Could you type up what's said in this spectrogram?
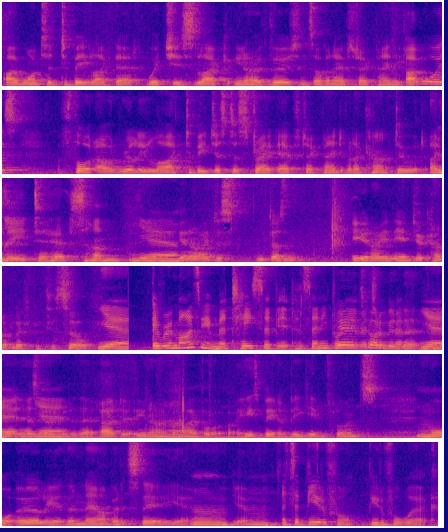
I wanted to be like that, which is like, you know, versions of an abstract painting. I've always thought I would really like to be just a straight abstract painter, but I can't do it. I need to have some, yeah. you know, I just, it doesn't, you know, in the end, you're kind of left with yourself. Yeah. It reminds me of Matisse a bit. Has anybody yeah, it's got a bit of that. Yeah, yeah, it has yeah. got a bit of that. I do, you know, oh. I've, he's been a big influence mm. more earlier than now, but it's there. Yeah, mm, yeah. Mm. It's a beautiful, beautiful work.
